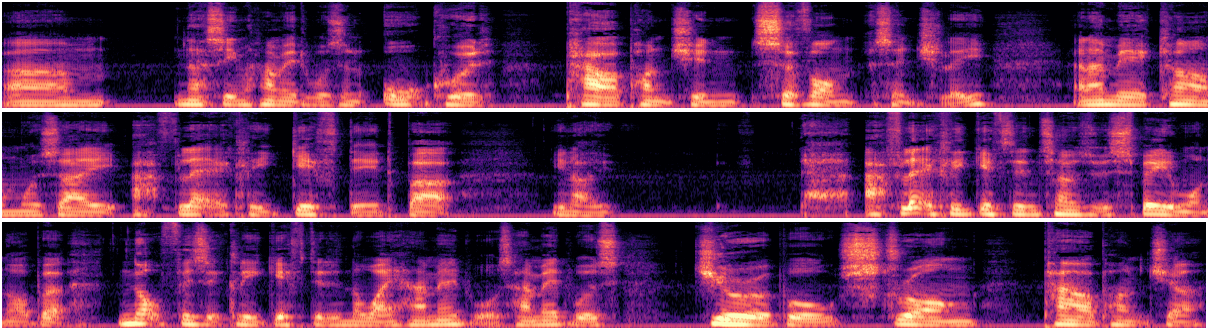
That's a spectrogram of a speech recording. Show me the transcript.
Um, Hamed was an awkward power punching savant essentially, and Amir Khan was a athletically gifted but you know athletically gifted in terms of his speed and whatnot, but not physically gifted in the way Hamed was. Hamed was durable, strong, power puncher.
